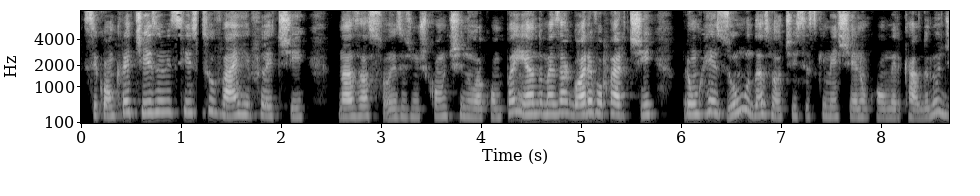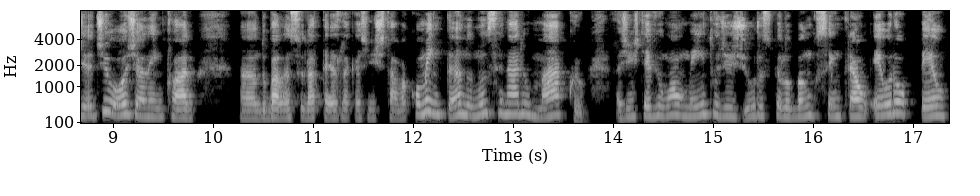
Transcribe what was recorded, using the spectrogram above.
se concretizam e se isso vai refletir nas ações. A gente continua acompanhando, mas agora eu vou partir para um resumo das notícias que mexeram com o mercado no dia de hoje, além, claro, do balanço da Tesla que a gente estava comentando, no cenário macro, a gente teve um aumento de juros pelo Banco Central Europeu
